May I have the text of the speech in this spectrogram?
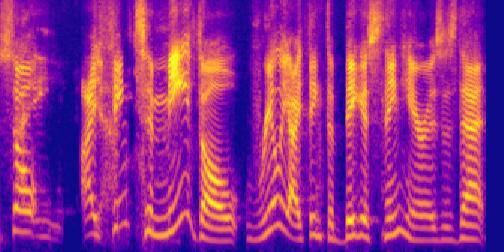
So I- I yeah. think to me though, really, I think the biggest thing here is is that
